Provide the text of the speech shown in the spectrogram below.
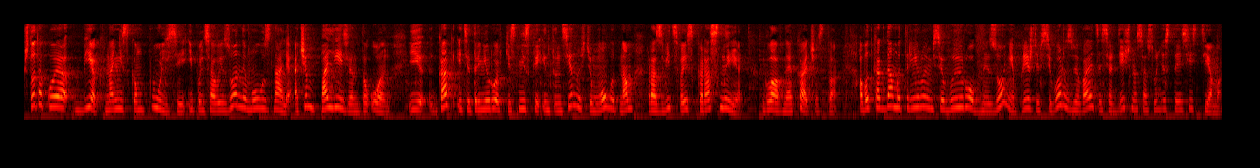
что такое бег на низком пульсе и пульсовые зоны мы узнали, а чем полезен-то он, и как эти тренировки с низкой интенсивностью могут нам развить свои скоростные, главное, качества. А вот когда мы тренируемся в аэробной зоне, прежде всего развивается сердечно-сосудистая система,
